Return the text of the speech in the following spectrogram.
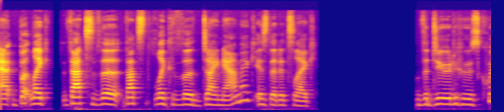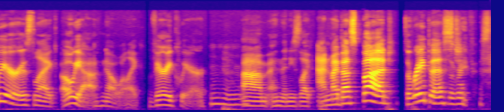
at, but like that's the that's like the dynamic is that it's like the dude who's queer is like oh yeah no like very queer. Mm-hmm. um and then he's like and my best bud the rapist. The rapist.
